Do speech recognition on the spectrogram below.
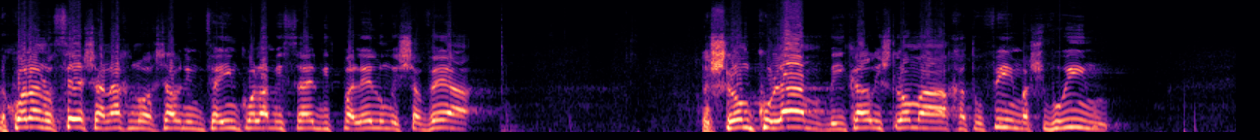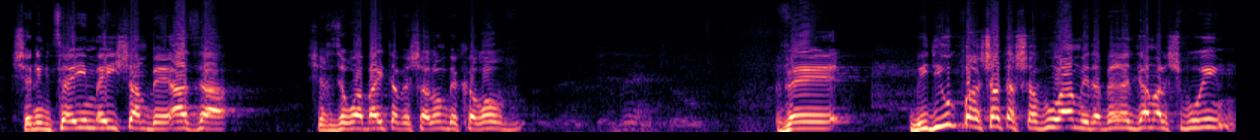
בכל הנושא שאנחנו עכשיו נמצאים, כל עם ישראל מתפלל ומשווע לשלום כולם, בעיקר לשלום החטופים, השבויים, שנמצאים אי שם בעזה, שיחזרו הביתה בשלום בקרוב. ובדיוק פרשת השבוע מדברת גם על שבויים.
